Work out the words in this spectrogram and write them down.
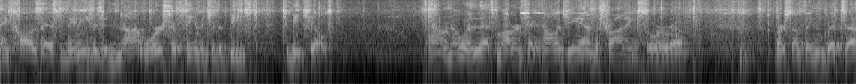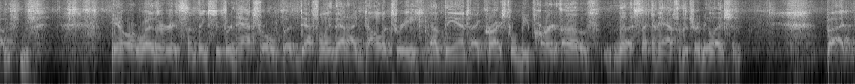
and cause as many who did not worship the image of the beast to be killed. I don't know whether that's modern technology, animatronics, or uh, or something, but um, you know, or whether it's something supernatural, but definitely that idolatry of the Antichrist will be part of the second half of the tribulation. But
